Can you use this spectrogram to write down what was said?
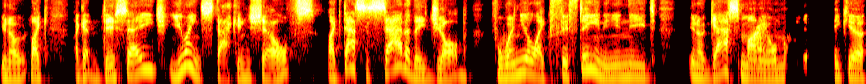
you know, like like at this age, you ain't stacking shelves. Like that's a Saturday job for when you're like 15 and you need, you know, gas money or money to take your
